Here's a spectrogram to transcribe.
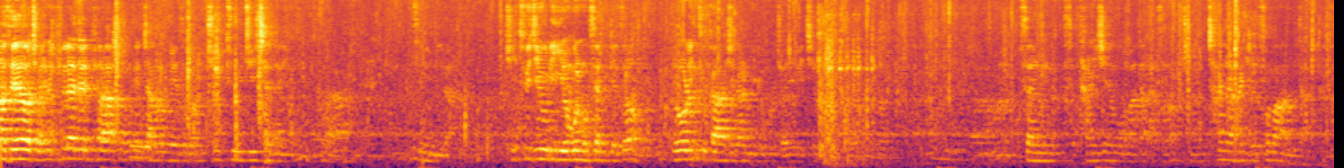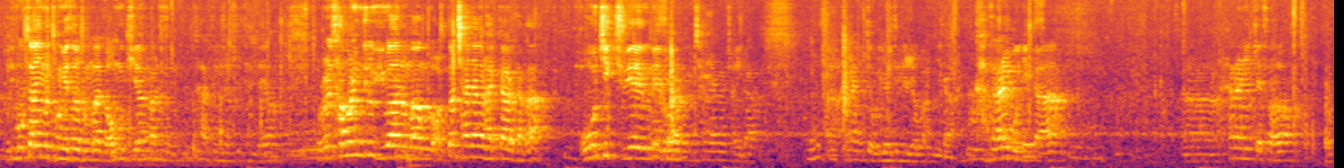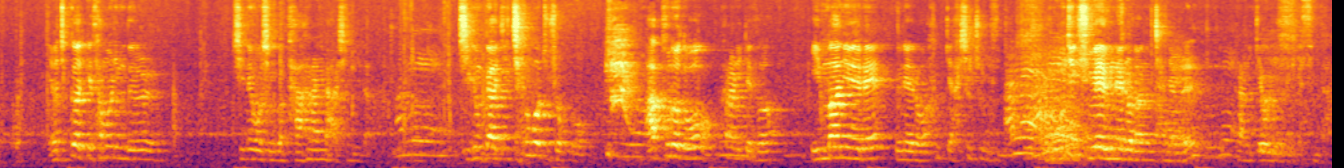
안녕하세요. 저희는 필라델피아 장로교에서 온 G2G 찬양 팀입니다. G2G 우리 이용골 목사님께서 Rolling to God이라는 이름으로 저희에게 지어주셨어요. 어, 목사님 다니시는 곳마다 가서 찬양하기를 소망합니다. 우리 목사님을 통해서 정말 너무 귀한 말씀 다 들으셨을 텐데요. 오늘 사모님들을 위로하는 마음으로 어떤 찬양을 할까 하다가 오직 주의 은혜로라는 찬양을 저희가 하나님께 올려드리려고 합니다. 가사를 보니까 어, 하나님께서 여지껏 이렇게 사모님들 지내오신 거 다 하나님 아십니다. 아멘. 지금까지 채워주셨고 앞으로도 하나님께서 임마누엘의 은혜로 함께 하실 줄 믿습니다. 오직 주의 은혜로라는 찬양을 하나님께 올려드리겠습니다.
